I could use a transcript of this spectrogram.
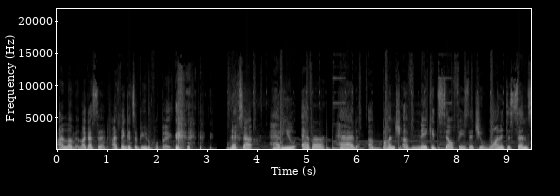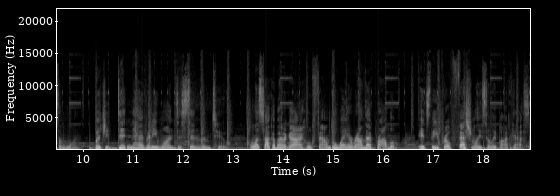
I love it. Like I said, I think it's a beautiful thing. Next up, have you ever had a bunch of naked selfies that you wanted to send someone, but you didn't have anyone to send them to? Well, let's talk about a guy who found a way around that problem. It's the Professionally Silly Podcast.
